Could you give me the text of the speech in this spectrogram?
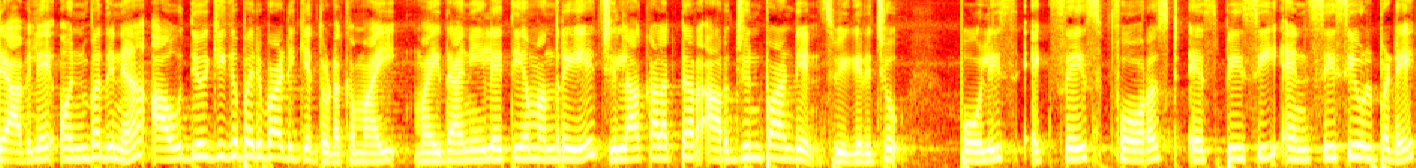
രാവിലെ ഒൻപതിന് ഔദ്യോഗിക പരിപാടിക്ക് തുടക്കമായി. മൈതാനിയിലെത്തിയ മന്ത്രിയെ ജില്ലാ കളക്ടർ അർജുൻ പാണ്ഡ്യൻ സ്വീകരിച്ചു. Police excise forest S P C N C C ഉൾപ്പെടെ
